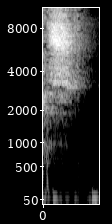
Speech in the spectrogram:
wiesz.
